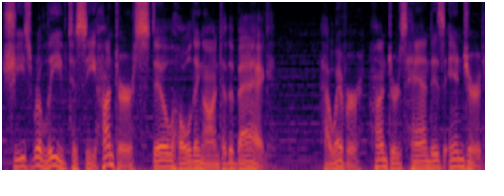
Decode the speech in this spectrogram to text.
she's relieved to see Hunter still holding on to the bag. However, Hunter's hand is injured,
